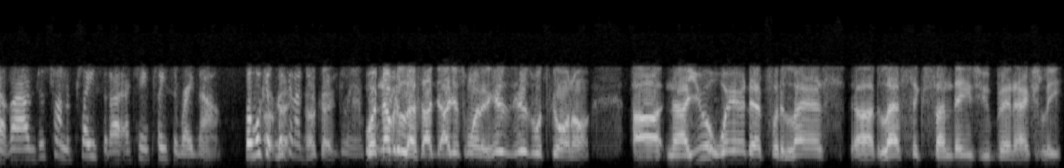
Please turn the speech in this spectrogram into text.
have. I'm just trying to place it. I, I can't place it right now. But what can, what can I do okay. for you, Glenn? Well, nevertheless, I, I just wanted here's here's what's going on. Uh, now, are you aware that for the last uh, the last six Sundays you've been actually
